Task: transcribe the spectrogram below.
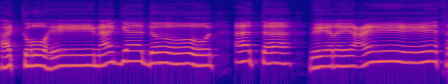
הכהן הגדול אתה ורעך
